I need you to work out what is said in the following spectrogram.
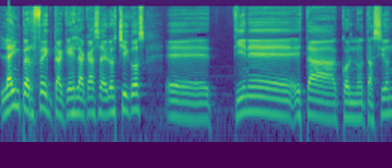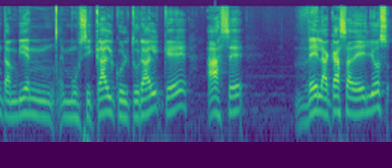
la imperfecta, que es la casa de los chicos, eh, tiene esta connotación también musical, cultural, que hace de la casa de ellos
